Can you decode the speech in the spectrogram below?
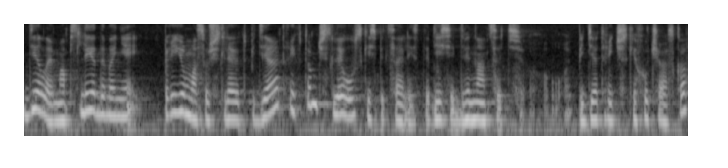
делаем обследование Прием осуществляют педиатры, в том числе узкие специалисты. 10-12 педиатрических участков.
